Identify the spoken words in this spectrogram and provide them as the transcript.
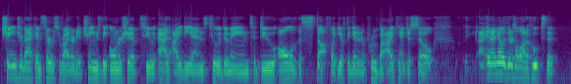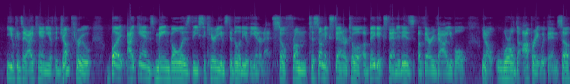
change your backend service provider, to change the ownership, to add IDNs to a domain, to do all of the stuff. Like you have to get it approved by ICANN just so. And I know there's a lot of hoops that you can say ICANN you have to jump through, but ICANN's main goal is the security and stability of the internet. So from to some extent or to a, big extent, it is a very valuable you know world to operate within. So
